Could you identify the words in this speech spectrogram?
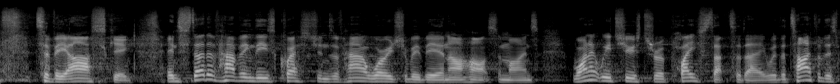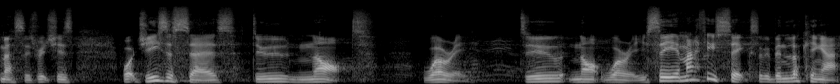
to be asking? Instead of having these questions of how worried should we be in our hearts and minds, why don't we choose to replace that today with the title of this message, which is what Jesus says do not worry. Do not worry. You see, in Matthew 6 that we've been looking at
